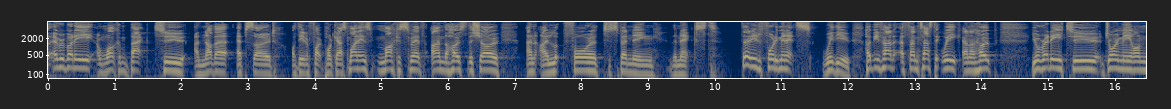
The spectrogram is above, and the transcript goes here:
everybody, and welcome back to another episode of the InnerFight Podcast. My name is Marcus Smith. I'm the host of the show, and I look forward to spending the next 30 to 40 minutes with you. Hope you've had a fantastic week, and I hope you're ready to join me on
